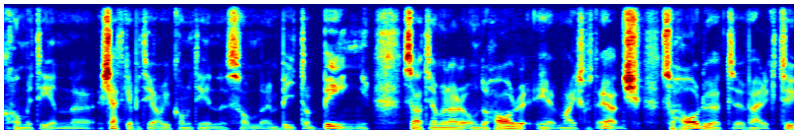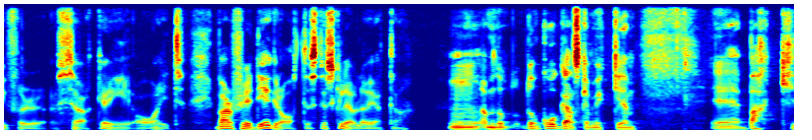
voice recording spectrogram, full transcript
kommit in, ChatGPT har ju kommit in som en bit av Bing. Så att jag menar, om du har eh, Microsoft Edge så har du ett verktyg för att söka i AI. Varför är det gratis? Det skulle jag vilja veta. Mm, de, de går ganska mycket eh, back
